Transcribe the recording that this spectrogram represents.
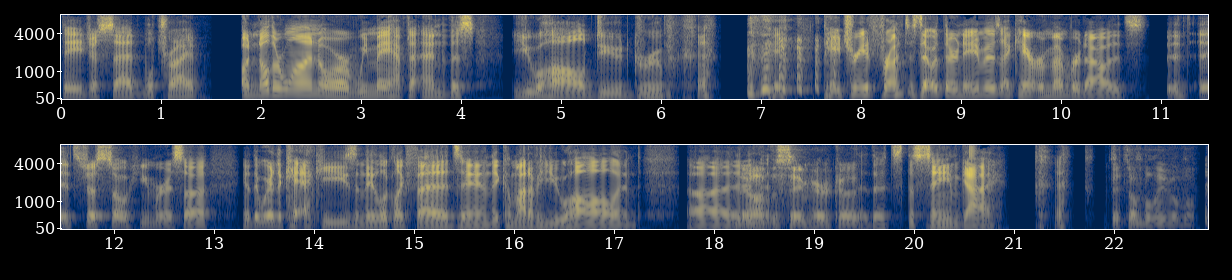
They just said, "We'll try another one, or we may have to end this U-Haul dude group." Pa- Patriot Front is that what their name is? I can't remember now. It's it, it's just so humorous. Uh, you know, they wear the khakis and they look like feds, and they come out of a U-Haul, and uh, they all have the same haircut. it's the same guy. It's unbelievable.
